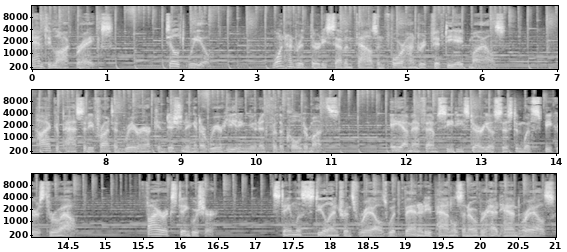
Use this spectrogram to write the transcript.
anti-lock brakes, tilt wheel, 137,458 miles, high-capacity front and rear air conditioning and a rear heating unit for the colder months. AM-FM CD stereo system with speakers throughout. Fire extinguisher. Stainless steel entrance rails with vanity panels and overhead handrails.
